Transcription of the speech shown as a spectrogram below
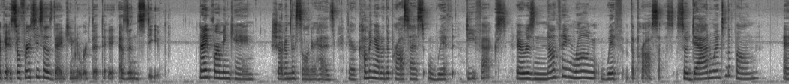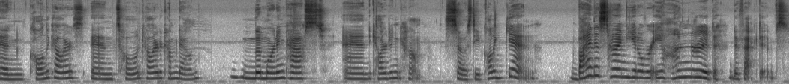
Okay, so first he says dad came to work that day, as in Steve. Night foreman came, showed him the cylinder heads. They are coming out of the process with defects. There was nothing wrong with the process. So dad went to the phone and called the Kellers and told Keller to come down. The morning passed and Keller didn't come. So Steve called again. By this time, he had over a hundred defectives.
